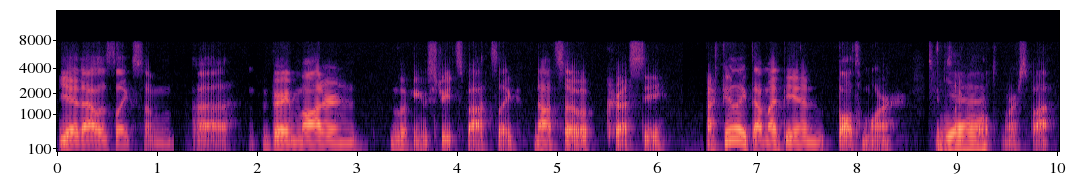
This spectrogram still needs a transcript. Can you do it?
Yeah, that was like some uh, very modern looking street spots, like not so crusty. I feel like that might be in Baltimore. Seems like a Yeah. Baltimore spot.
